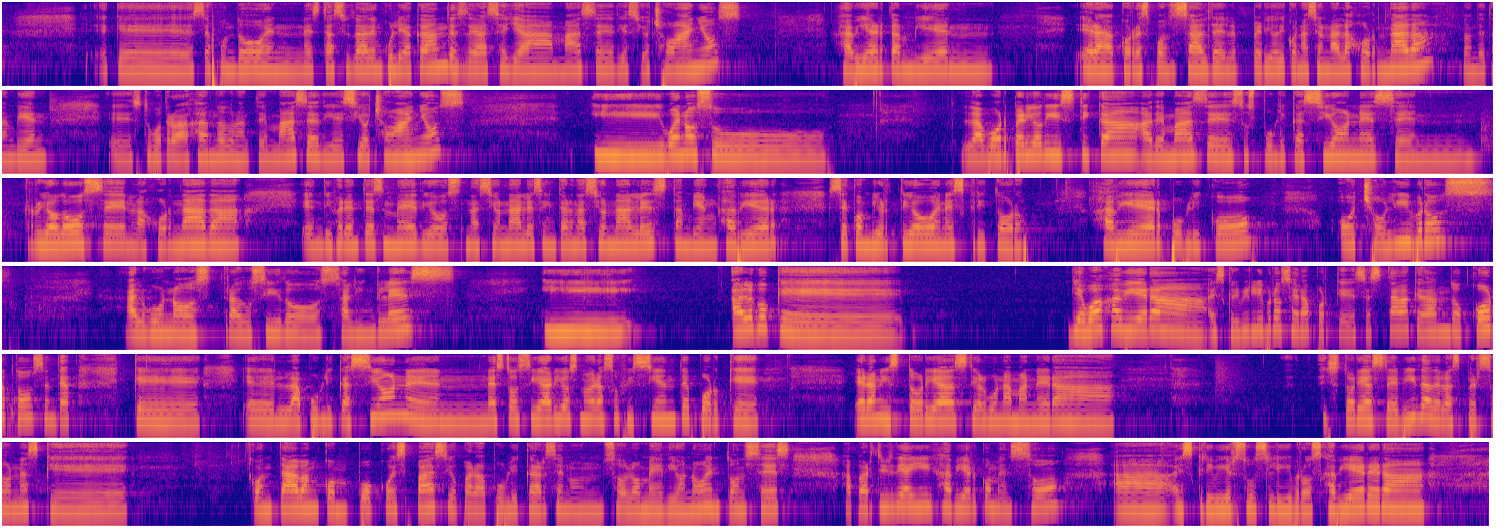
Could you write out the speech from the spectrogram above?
que se fundó en esta ciudad, en Culiacán, desde hace ya más de 18 años. Javier también era corresponsal del periódico nacional La Jornada, donde también eh, estuvo trabajando durante más de 18 años. Y bueno, su labor periodística, además de sus publicaciones en Río 12, en La Jornada, en diferentes medios nacionales e internacionales, también Javier se convirtió en escritor. Javier publicó ocho libros, algunos traducidos al inglés y algo que llevó a Javier a escribir libros era porque se estaba quedando corto, que eh, la publicación en estos diarios no era suficiente porque eran historias de alguna manera, historias de vida de las personas que contaban con poco espacio para publicarse en un solo medio, ¿no? Entonces, a partir de ahí Javier comenzó a escribir sus libros. Javier era,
